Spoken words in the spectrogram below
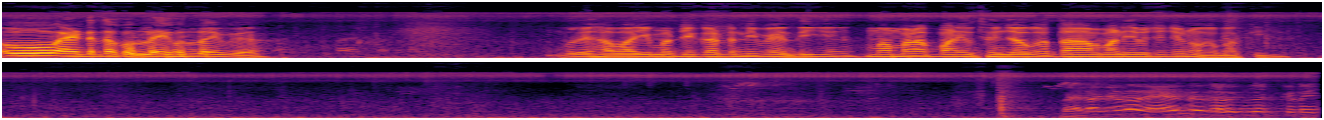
ਉਹ ਐਂਡ ਤਾਂ ਖੁੱਲਾ ਹੀ ਖੁੱਲਾ ਹੀ ਪਿਆ। ਉਰੇ ਹਵਾ ਜੀ ਮਰਜ਼ੀ ਕੱਢਣੀ ਪੈਂਦੀ ਹੈ। ਮਾਮਾ ਨਾਲ ਪਾਣੀ ਉੱਥੇ ਜਾਊਗਾ ਤਾਂ ਪਾਣੀ ਦੇ ਵਿੱਚ ਝੁਣਾਗਾ ਬਾਕੀ। ਮੈਂ ਤਾਂ ਕਹਿੰਦਾ ਰਹਿਣ ਦੇ ਸਾਲੇ ਨੂੰ ਇੱਕ ਨਹੀਂ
